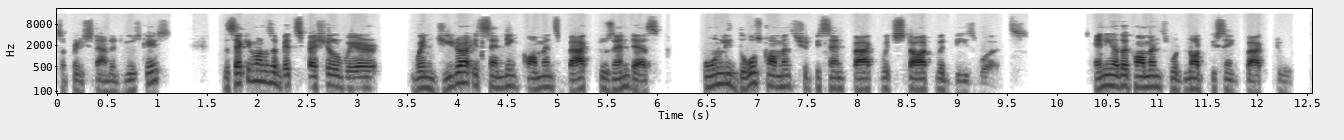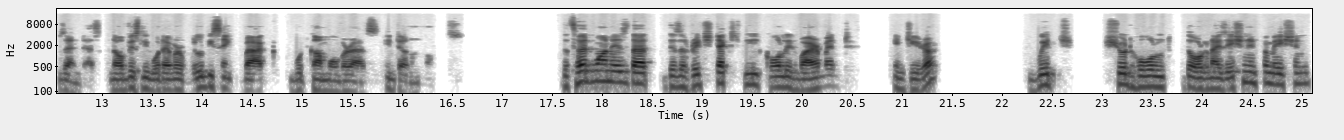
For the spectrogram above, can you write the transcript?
It's a pretty standard use case. The second one is a bit special where when Jira is sending comments back to Zendesk, only those comments should be sent back which start with these words. Any other comments would not be sent back to Zendesk. And obviously, whatever will be synced back would come over as internal notes. The third one is that there's a rich text field called environment in Jira, which should hold the organization information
